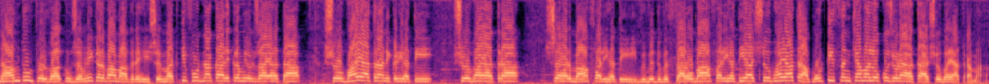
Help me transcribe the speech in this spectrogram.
ધામધૂમપૂર્વક ઉજવણી કરવામાં આવી રહી છે. મટકી ફોડના કાર્યક્રમ યોજાયા હતા. શોભાયાત્રા નીકળી હતી. શોભાયાત્રા શહેરમાં ફરી હતી. વિવિધ વિસ્તારોમાં ફરી હતી આ શોભાયાત્રા. મોટી સંખ્યામાં લોકો જોડાયા હતા આ શોભાયાત્રામાં.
